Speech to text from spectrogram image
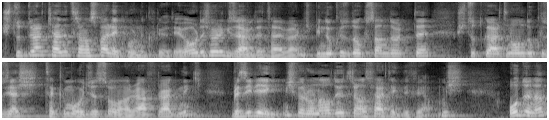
Stuttgart kendi transfer rekorunu kırıyor diyor. Ve orada şöyle güzel bir detay vermiş. 1994'te Stuttgart'ın 19 yaş takımı hocası olan Ralf Ragnick Brezilya'ya gitmiş ve Ronaldo'ya transfer teklifi yapmış. O dönem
